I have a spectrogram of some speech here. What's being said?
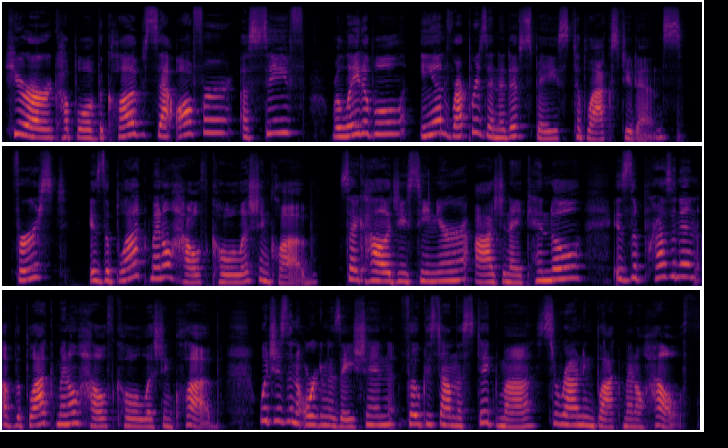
here are a couple of the clubs that offer a safe, relatable, and representative space to Black students. First is the Black Mental Health Coalition Club. Psychology senior Ajane Kindle is the president of the Black Mental Health Coalition Club, which is an organization focused on the stigma surrounding Black mental health.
